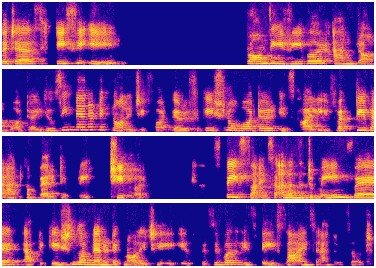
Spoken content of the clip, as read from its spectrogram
such as TCE from the river and groundwater. Using nanotechnology for purification of water is highly effective and comparatively cheaper. Space science, another domain where applications of nanotechnology is visible is space science and research.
